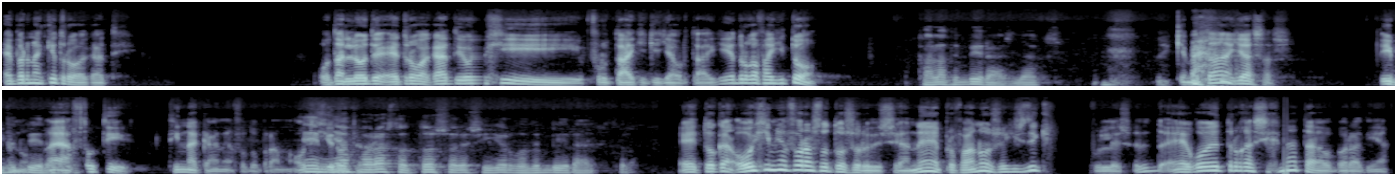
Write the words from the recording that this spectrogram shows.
έπαιρνα και έτρωγα κάτι. Όταν λέω ότι έτρωγα κάτι, όχι φρουτάκι και γιαουρτάκι, έτρωγα φαγητό. Καλά, δεν πειράζει, εντάξει. Και μετά, γεια σας. Ύπνο. πειράζει. Ε, αυτό τι, τι να κάνει αυτό το πράγμα. Ό,τι Ε, μια χειρότερο. φορά στο τόσο, ρε, εσύ, Γιώργο, δεν πειράζει. τώρα. Ε, το έκανα, όχι μια φορά στο τόσο ρε Οδυσσέα. Ναι, προφανώς έχεις δίκιο που λες. Εγώ έτρωγα συχνά τα βράδια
